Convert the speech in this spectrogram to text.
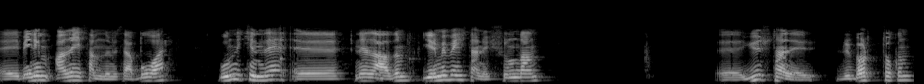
Ee, benim ana hesabımda mesela bu var. Bunun içinde ee, ne lazım? 25 tane şundan. ee, 100 tane reward token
